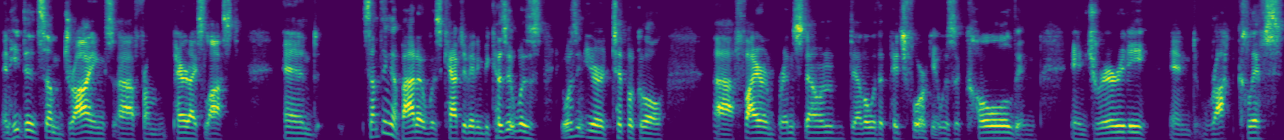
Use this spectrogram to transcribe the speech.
and he did some drawings from paradise lost. And something about it was captivating because it was it wasn't your typical uh, fire and brimstone devil with a pitchfork. It was a cold and and dreary and rock cliffs,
